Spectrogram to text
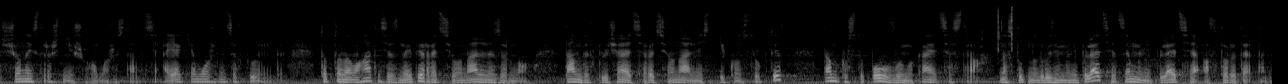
що найстрашнішого може статися? А як я можу на це вплинути? Тобто намагатися знайти раціональне зерно. Там, де включається раціональність і конструктив, там поступово вимикається страх. Наступна, друзі, маніпуляція це маніпуляція авторитетами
